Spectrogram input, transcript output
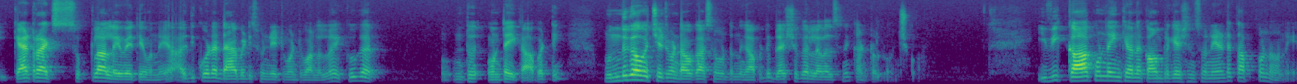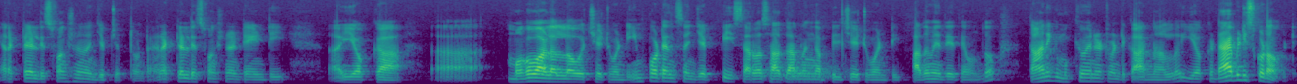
ఈ శుక్లాలు ఏవైతే ఉన్నాయో అది కూడా డయాబెటీస్ ఉండేటువంటి వాళ్ళలో ఎక్కువగా ఉంటు ఉంటాయి కాబట్టి ముందుగా వచ్చేటువంటి అవకాశం ఉంటుంది కాబట్టి బ్లడ్ షుగర్ లెవెల్స్ని కంట్రోల్లో ఉంచుకోవాలి. ఇవి కాకుండా ఇంకేమైనా కాంప్లికేషన్స్ ఉన్నాయంటే తప్పకుండా ఉన్నాయి. ఎరెక్టైల్ డిస్ఫంక్షన్ అని చెప్పి చెప్తుంటాం ఎరెక్టైల్ డిస్ఫంక్షన్ అంటే ఏంటి? ఈ యొక్క మగవాళ్ళల్లో వచ్చేటువంటి ఇంపార్టెన్స్ అని చెప్పి సర్వసాధారణంగా పిలిచేటువంటి పదం ఏదైతే ఉందో దానికి ముఖ్యమైనటువంటి కారణాల్లో ఈ యొక్క డయాబెటీస్ కూడా ఒకటి.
